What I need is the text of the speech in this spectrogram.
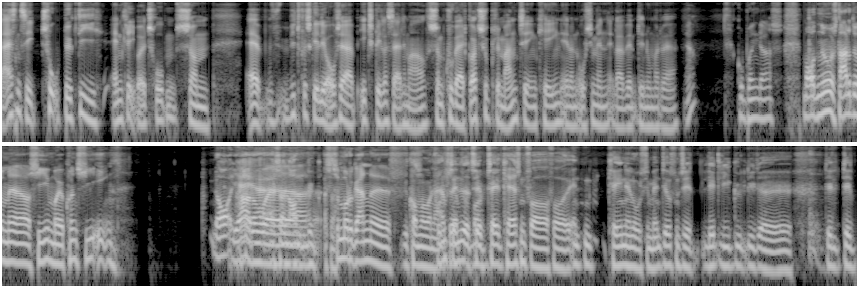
der er sådan set to dygtige angriber i truppen, som af vidt forskellige årsager ikke spiller særlig meget, som kunne være et godt supplement til en Kane eller en Osimhen, eller hvem det nu måtte være. Ja. God pointe også. Morten, nu startede du med at sige, må jeg kun sige én? Nå, ja, Har du, ja, altså, øh, nå, det, altså, så må du gerne... Øh, vi kommer jo nærmest flere til at betale kassen for, for enten Kane eller Osimhen. Det er jo sådan set lidt ligegyldigt. Øh, det, det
